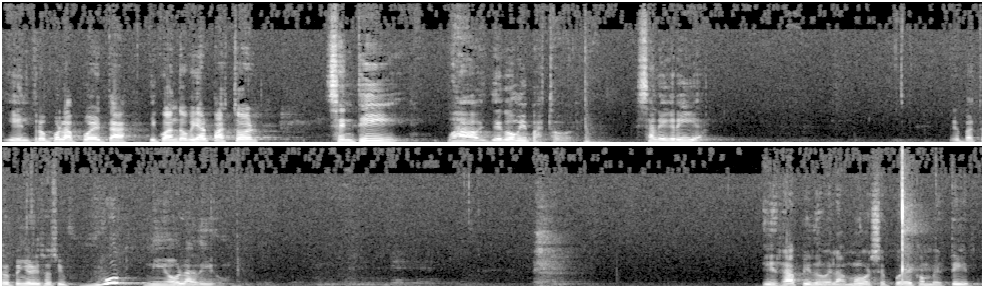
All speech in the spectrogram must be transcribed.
y entró por la puerta y cuando vi al pastor sentí, wow, llegó mi pastor, esa alegría. El pastor Piñero hizo así, ni hola dijo. Y rápido el amor se puede convertir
